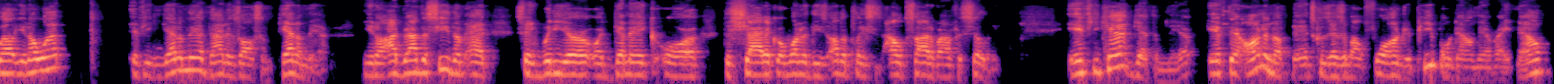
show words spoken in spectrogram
Well, you know what? If you can get them there, that is awesome. Get them there. You know, I'd rather see them at, say, Whittier or Dimock or the Shattuck or one of these other places outside of our facility. If you can't get them there, if there aren't enough beds, because there's about 400 people down there right now,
